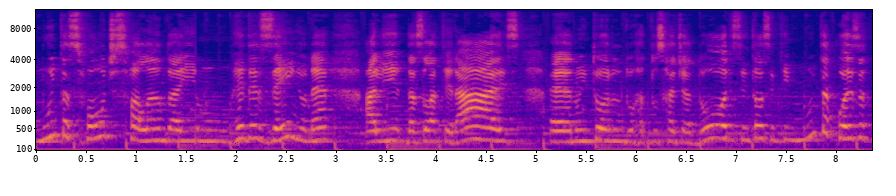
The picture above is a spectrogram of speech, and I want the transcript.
muitas fontes falando aí num redesenho, né? Ali das laterais, é, no entorno do, dos radiadores. Então, assim, tem muita coisa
